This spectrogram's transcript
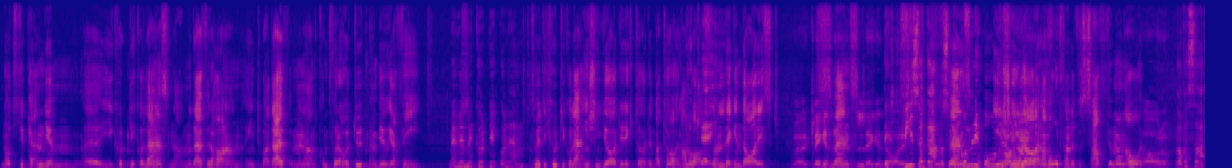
något stipendium eh, i Kurt Nicolins namn. Och därför har han, inte bara därför, men han kom förra året ut med en biografi Men vem är Kurt Nicolin? som heter Kurt Nicolin, ingenjör, direktör, debattör. Han var Okej. alltså en legendarisk Verkligen Svensk- legendarisk. vi är så gamla så vi svensk kommer ihåg ingenjör. Han var ordförande för SAF i många år. Ja. Vad var SAF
